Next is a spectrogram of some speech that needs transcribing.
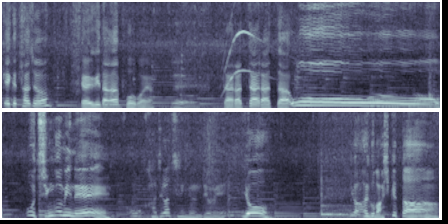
깨끗하죠? 야, 여기다가 부어봐요. 네. 따라따라따. 오오 진검이네. 어, 가지같이 생겼는데요 얘? 야, 야 이거 맛있겠다.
